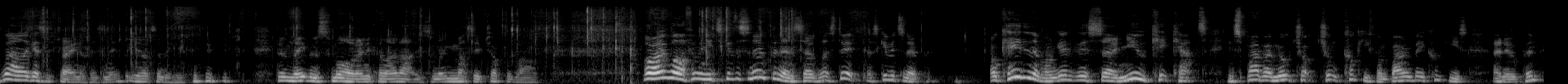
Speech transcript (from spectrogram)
Well, I guess it's fair enough, isn't it? But you know what I mean. Don't make them small or anything like that. Make massive chocolate bars. All right, well, I think we need to give this an open then. So let's do it. Let's give it an open. Okay then everyone, get this uh, new Kit Kat inspired by Milk Choc Chunk Cookie from Byron Bay Cookies and open.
